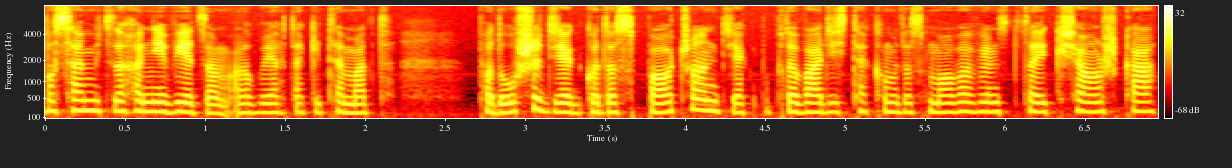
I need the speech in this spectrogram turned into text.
bo sami trochę nie wiedzą, albo jak taki temat poruszyć, jak go rozpocząć, jak poprowadzić taką rozmowę, więc tutaj książka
